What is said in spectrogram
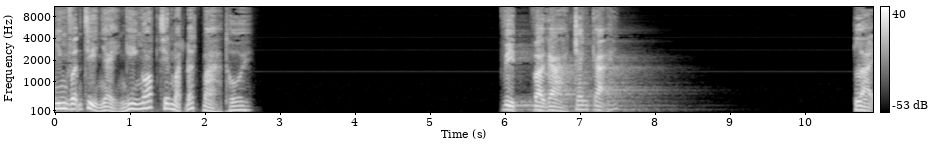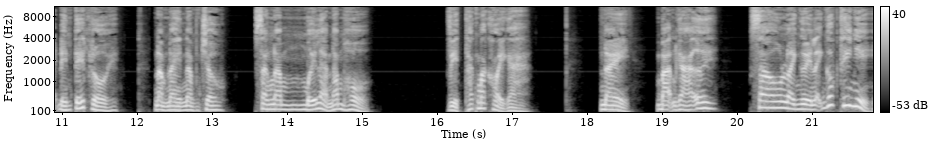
nhưng vẫn chỉ nhảy nghi ngóp trên mặt đất mà thôi. Vịt và gà tranh cãi lại đến Tết rồi, năm nay năm trâu, sang năm mới là năm hổ. Vịt thắc mắc hỏi gà. Này, bạn gà ơi, sao loài người lại ngốc thế nhỉ?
